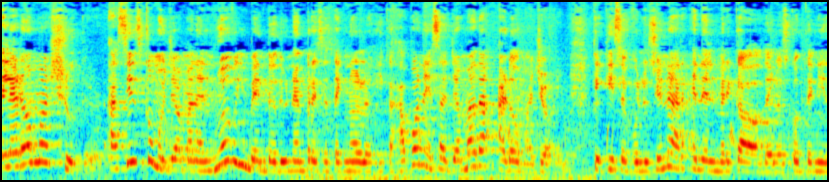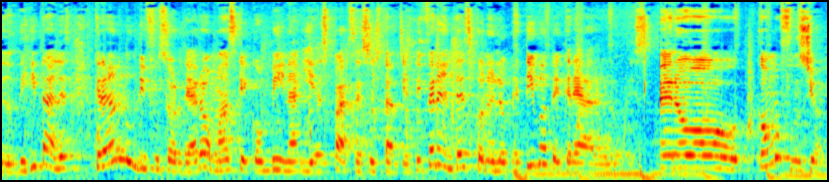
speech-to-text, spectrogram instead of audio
El Aroma Shooter, así es como llaman el nuevo invento de una empresa tecnológica japonesa llamada Aroma Join, que quiso evolucionar en el mercado de los contenidos digitales creando un difusor de aromas que combina y esparce sustancias diferentes con el objetivo de crear olores. Pero, ¿cómo funciona?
